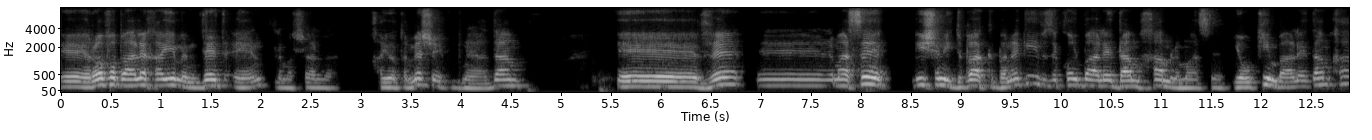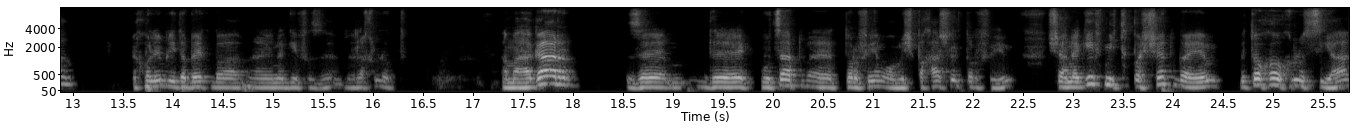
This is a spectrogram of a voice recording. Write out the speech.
ורוב הבעלי חיים הם dead end, למשל חיות המשק, בני האדם ולמעשה מי שנדבק בנגיף זה כל בעלי דם חם למעשה, יונקים בעלי דם חם יכולים להידבק בנגיף הזה ולחלות. המאגר זה, זה קבוצת טורפים או משפחה של טורפים שהנגיף מתפשט בהם בתוך האוכלוסייה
